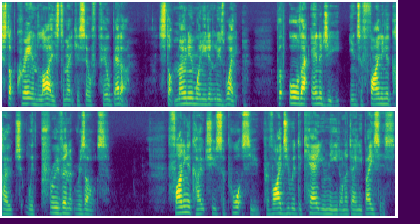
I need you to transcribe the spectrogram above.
Stop creating lies to make yourself feel better. Stop moaning when you didn't lose weight. Put all that energy into finding a coach with proven results. Finding a coach who supports you, provides you with the care you need on a daily basis.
